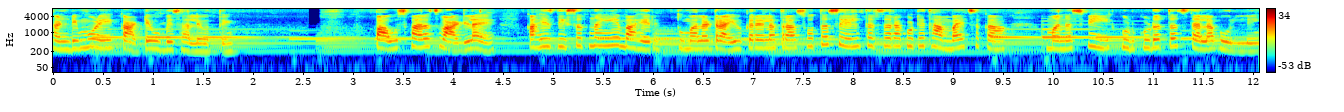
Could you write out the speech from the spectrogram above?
थंडीमुळे काटे उभे झाले होते. पाऊस फारच वाढलाय. काहीच दिसत नाहीये बाहेर. तुम्हाला ड्राईव्ह करायला त्रास होत असेल तर जरा कुठे थांबायचं का? मनस्वी कुडकुडतच त्याला बोलली.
